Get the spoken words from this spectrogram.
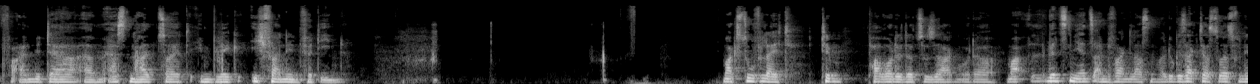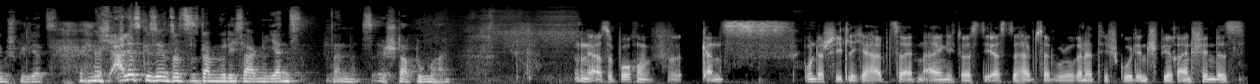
vor allem mit der ähm, ersten Halbzeit im Blick, ich fand ihn verdient. Magst du vielleicht, Tim, paar Worte dazu sagen oder willst du Jens anfangen lassen, weil du gesagt hast, du hast von dem Spiel jetzt nicht alles gesehen, sonst dann würde ich sagen, Jens, dann start du mal. Also Bochum ganz unterschiedliche Halbzeiten eigentlich. Du hast die erste Halbzeit, wo du relativ gut ins Spiel reinfindest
